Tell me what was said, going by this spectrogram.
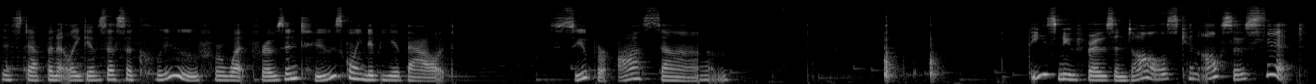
This definitely gives us a clue for what Frozen 2 is going to be about. Super awesome! These new Frozen dolls can also sit.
